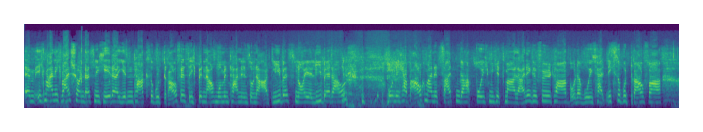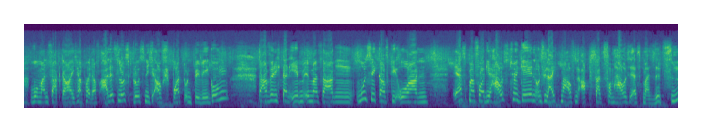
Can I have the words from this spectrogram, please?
ähm, ich meine, ich weiß schon, dass nicht jeder jeden Tag so gut drauf ist. Ich bin auch momentan in so einer Art Liebes, neue Liebe raus. Und ich habe auch meine Zeiten gehabt, wo ich mich jetzt mal alleine gefühlt habe oder wo ich halt nicht so gut drauf war, wo man sagt, ah, ich habe heute auf alles Lust, bloß nicht auf Sport und Bewegung. Da würde ich dann eben immer sagen, Musik auf die Ohren, erstmal vor die Haustür gehen und vielleicht mal auf den Absatz vom Haus erstmal sitzen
